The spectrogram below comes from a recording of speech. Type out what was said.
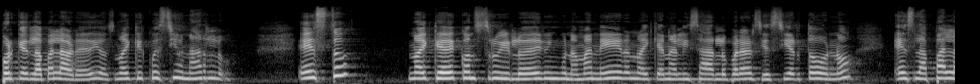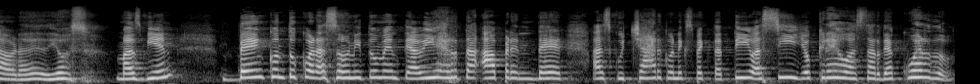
porque es la palabra de Dios, no hay que cuestionarlo. Esto no hay que construirlo de ninguna manera, no hay que analizarlo para ver si es cierto o no, es la palabra de Dios. Más bien, ven con tu corazón y tu mente abierta a aprender, a escuchar con expectativas. Sí, yo creo, a estar de acuerdo,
